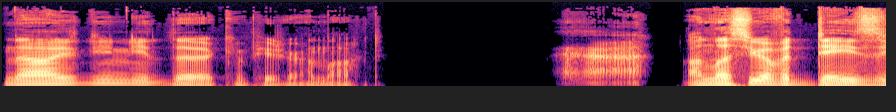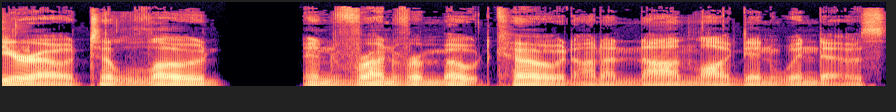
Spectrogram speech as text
no, you need the computer unlocked. Ah, Unless you have a day zero to load and run remote code on a non logged in Windows,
